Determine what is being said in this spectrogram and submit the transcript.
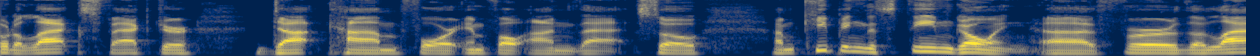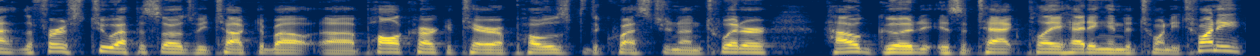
Go to laxfactor.com for info on that. So I'm keeping this theme going. Uh, for the last, the first two episodes, we talked about uh, Paul Carcaterra posed the question on Twitter: How good is attack play heading into 2020?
